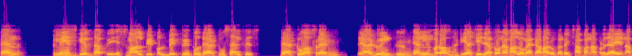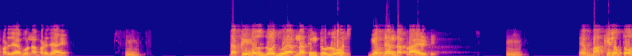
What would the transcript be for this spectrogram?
and please give the small people, big people, they are too selfish. They are too afraid. Hmm. Are doing Hmm. n number of घटिया चीज़ें तो उन्हें मालूम है कि हमारे ऊपर कहीं छापा ना पड़ जाए ये ना पड़ जाए वो ना पड़ जाए Hmm. those who have nothing to lose give them the priority Hmm. ये बाकी लोग तो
